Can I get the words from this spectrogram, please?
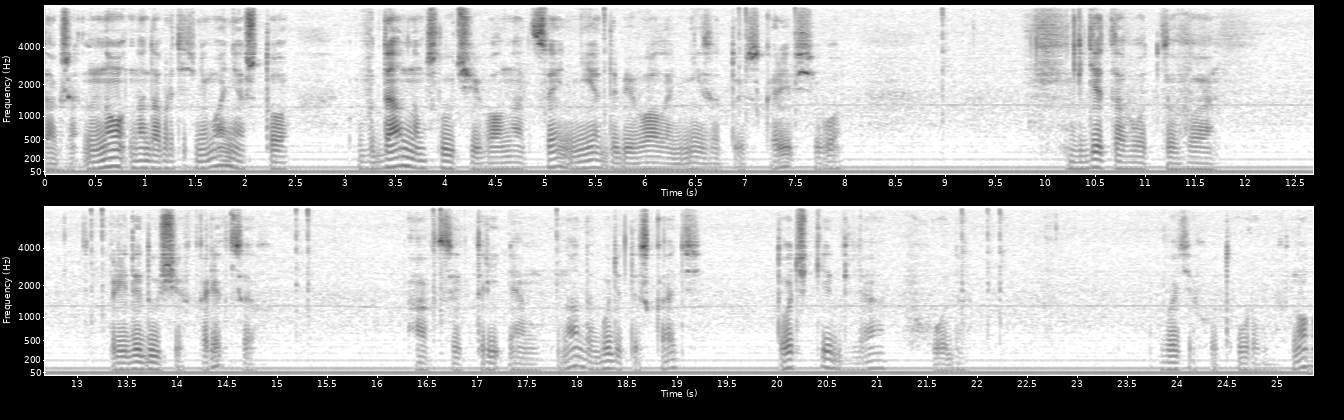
также. Но надо обратить внимание, что в данном случае волна С не добивала низа. То есть, скорее всего, где-то вот в предыдущих коррекциях акции 3М надо будет искать точки для входа в этих вот уровнях. Но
